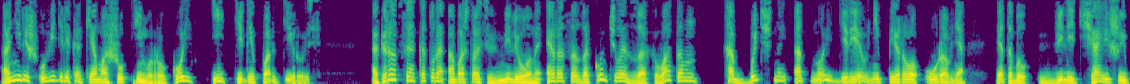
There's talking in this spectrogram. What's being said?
они лишь увидели, как я машу им рукой и телепортируюсь. Операция, которая обошлась в миллионы Эроса, закончилась захватом обычной одной деревни первого уровня. Это был величайший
